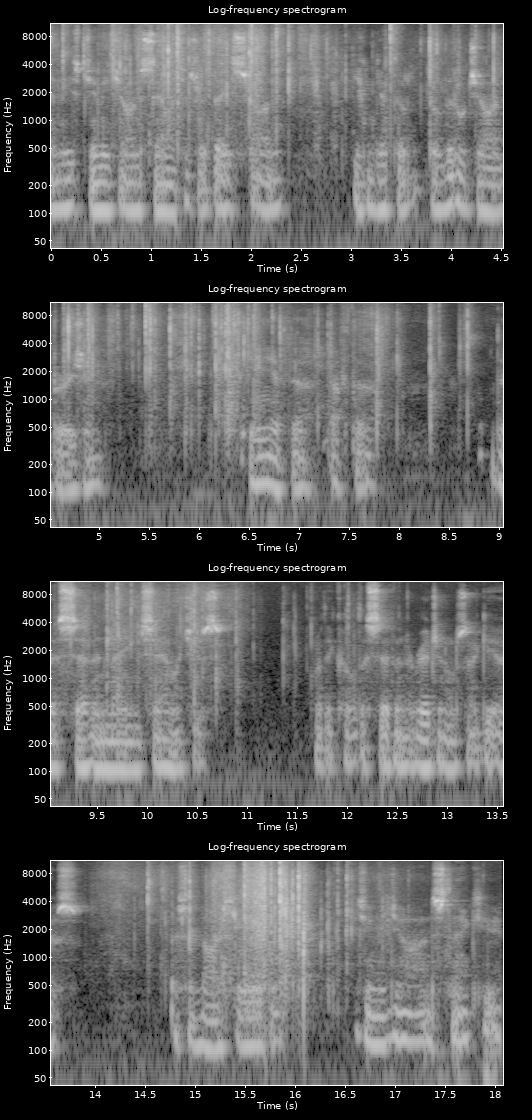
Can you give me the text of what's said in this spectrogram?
And these Jimmy John sandwiches are based on, you can get the, the Little John version, any of the, of the, the seven main sandwiches, what they call the seven originals, I guess. That's a nice label. Jimmy John's, thank you.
